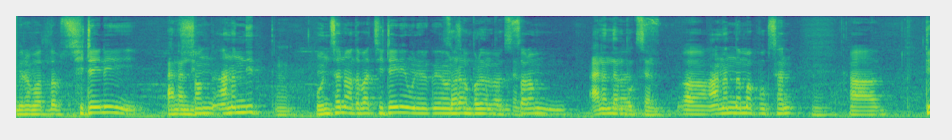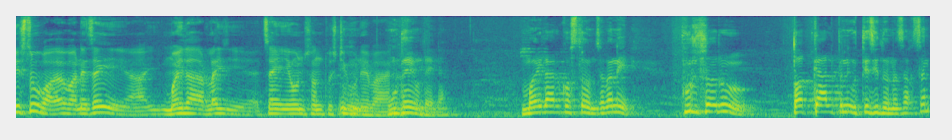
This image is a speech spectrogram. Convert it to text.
मेरो मतलब छिटै नै आनन्दित। हुन्छन् अथवा छिटै नै उनीहरूको पुग्छन्। चरम आनन्दमा पुग्छन्। आनन्दमा पुग्छन्। त्यस्तो भयो भने चाहिँ महिलाहरूलाई चाहिँ यौन सन्तुष्टि हुने भयो। हुँदै हुँदैन। महिलाहरू कस्तो हुन्छ भने पुरुषहरू तत्काल पनि उत्तेजित हुन सक्छन्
